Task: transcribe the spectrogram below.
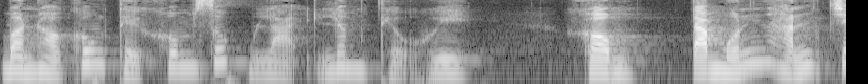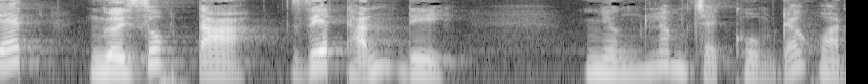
bọn họ không thể không giúp lại Lâm Thiểu Huy. Không, ta muốn hắn chết, người giúp ta, giết hắn đi. Nhưng Lâm Trạch Hùng đã hoàn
